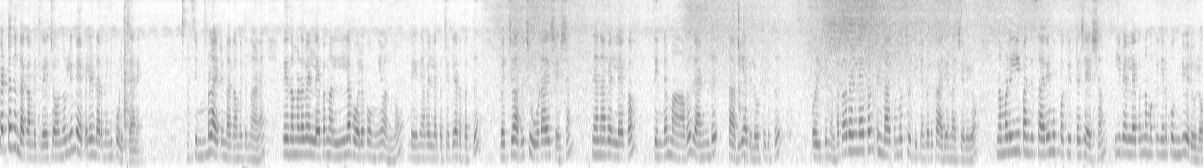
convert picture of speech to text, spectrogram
പെട്ടെന്ന് ഉണ്ടാക്കാൻ പറ്റില്ല. ചുവന്നുള്ളിയും വേപ്പലയും ഉണ്ടായിരുന്നെങ്കിൽ പൊളിച്ചാനേ. സിമ്പിളായിട്ട് ഉണ്ടാക്കാൻ പറ്റുന്നതാണ്. ദേ നമ്മുടെ വെള്ളയപ്പം നല്ല പോലെ പൊങ്ങി വന്നു. ദേ ഞാൻ വെള്ളയപ്പച്ചട്ടി അടുപ്പത്ത് വെച്ചു. അത് ചൂടായ ശേഷം ഞാൻ ആ വെള്ളയപ്പം ത്തിന്റെ മാവ് രണ്ട് തവി അതിലോട്ടെടുത്ത് ഒഴിക്കുന്നുണ്ട്. അപ്പോൾ വെള്ളയപ്പം ഉണ്ടാക്കുമ്പോൾ ശ്രദ്ധിക്കേണ്ട ഒരു കാര്യം എന്താ വെച്ചറിയോ നമ്മൾ ഈ പഞ്ചസാരയും ഉപ്പൊക്കെ ഇട്ട ശേഷം ഈ വെള്ളയപ്പം നമുക്കിങ്ങനെ പൊന്തി വരുമല്ലോ.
